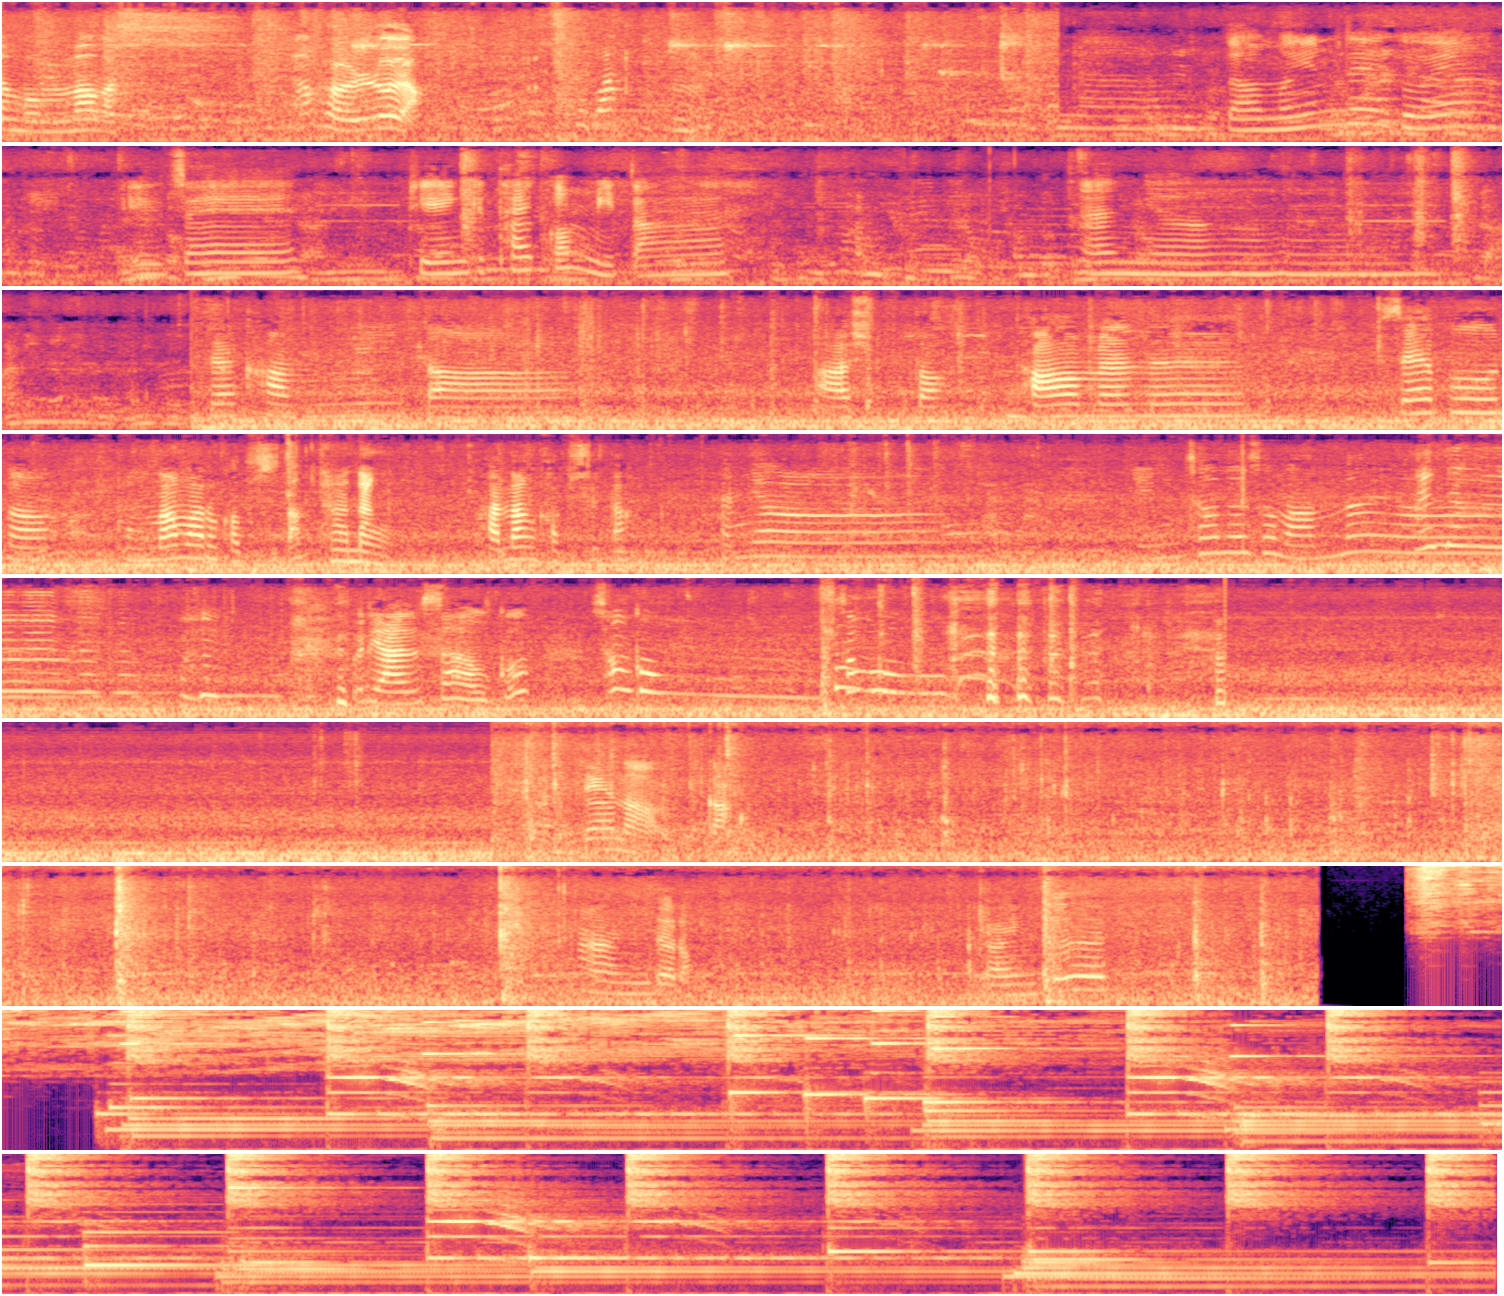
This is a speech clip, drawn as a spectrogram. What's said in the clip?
이걸 못 먹었어. 이거 별로야. 줘봐. 응. 너무 힘들고요. 이제 비행기 탈 겁니다. 안녕. 이제 갑니다. 아쉽다. 다음에는 세부나 동남아로 갑시다. 다낭. 다낭 갑시다. 안녕. 인천에서 만나요. 안녕. 우리 안 싸우고 성공. 성공. 언제 나올까? 아, 안 들어. 여행 끝.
